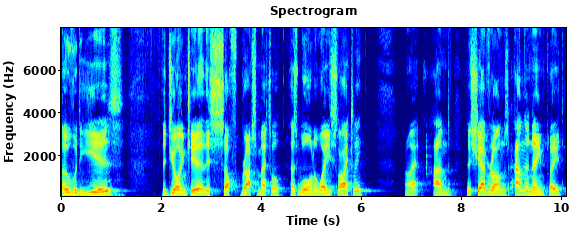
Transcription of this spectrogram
Over the years, the joint here, this soft brass metal, has worn away slightly, right? And the chevrons and the nameplate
